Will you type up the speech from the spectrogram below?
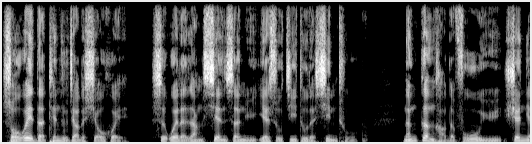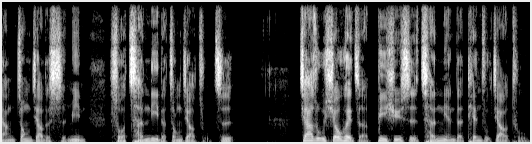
所谓的天主教的修会，是为了让献身于耶稣基督的信徒，能更好的服务于宣扬宗教的使命所成立的宗教组织。加入修会者必须是成年的天主教徒，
